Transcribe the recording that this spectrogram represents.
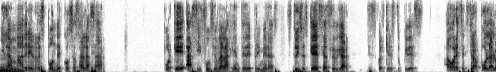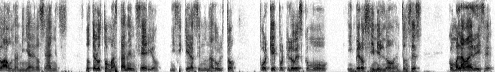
Y la Mm, madre responde cosas al azar, porque así funciona la gente de primeras. Si tú dices, ¿qué deseas, Edgar? Dices cualquier estupidez. Ahora eso extrapólalo a una niña de 12 años. No te lo tomas tan en serio, ni siquiera siendo un adulto. ¿Por qué? Porque lo ves como inverosímil, ¿no? Entonces, como la madre le dice,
